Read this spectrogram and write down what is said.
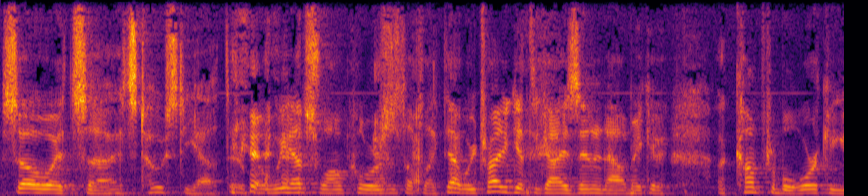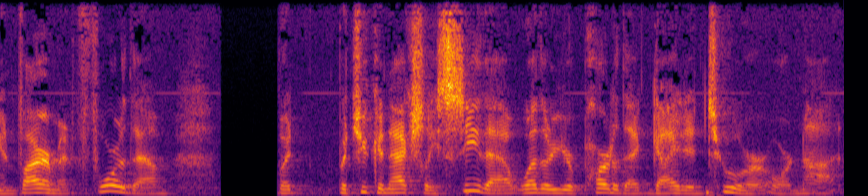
So it's uh, it's toasty out there. But we have swamp coolers and stuff like that. We try to get the guys in and out, make a, a comfortable working environment for them. But but you can actually see that whether you're part of that guided tour or not.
